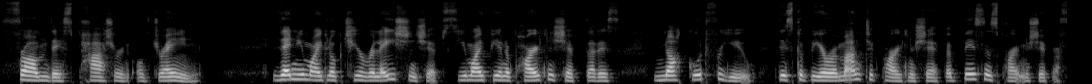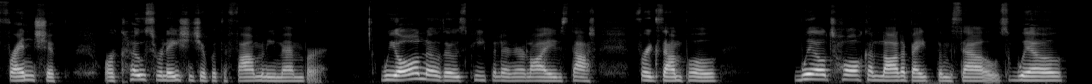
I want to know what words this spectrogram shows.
from this pattern of drain. Then you might look to your relationships. You might be in a partnership that is not good for you. This could be a romantic partnership, a business partnership, a friendship, or a close relationship with a family member. We all know those people in our lives that, for example, will talk a lot about themselves, will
